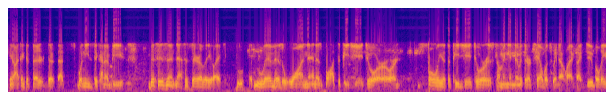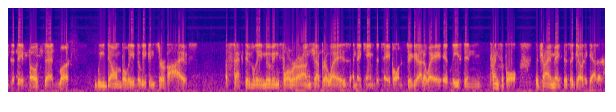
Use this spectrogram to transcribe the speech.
You know, I think that the, that that's what needs to kind of be. This isn't necessarily like LIV has won and has bought the PGA Tour, or fully that the PGA Tour is coming in with their tail between their legs. I do believe that they both said, "Look, we don't believe that we can survive effectively moving forward our own separate ways," and they came to the table and figured out a way, at least in principle, to try and make this a go together.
